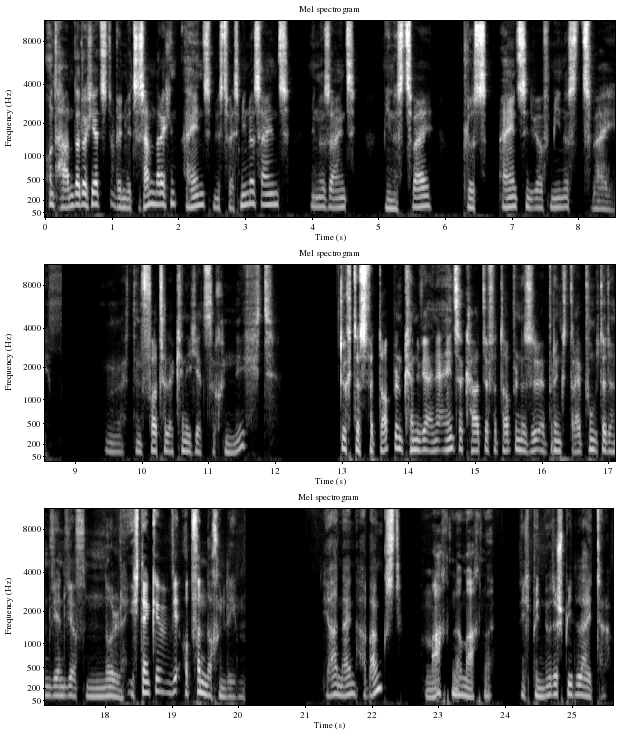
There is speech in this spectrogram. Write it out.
und haben dadurch jetzt, wenn wir zusammenrechnen, 1 minus 2 ist minus 1, minus 1, minus 2, plus 1 sind wir auf minus 2. Den Vorteil erkenne ich jetzt noch nicht. Durch das Verdoppeln können wir eine Einserkarte verdoppeln, also er bringt drei Punkte, dann wären wir auf 0. Ich denke, wir opfern noch ein Leben. Ja, nein, hab Angst. Mach nur, mach nur. Ich bin nur der Spielleiter.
